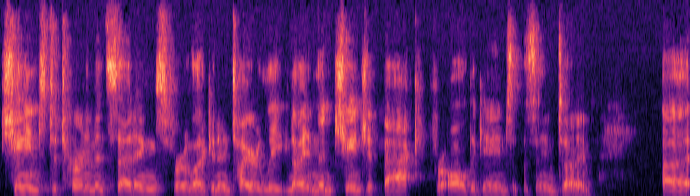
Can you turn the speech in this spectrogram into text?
change to tournament settings for like an entire league night, and then change it back for all the games at the same time. Uh,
